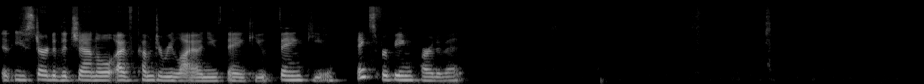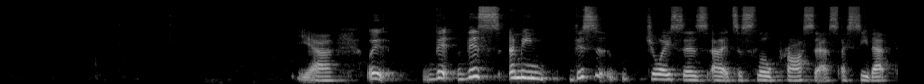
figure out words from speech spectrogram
you started the channel. I've come to rely on you. Thank you. Thank you. Thanks for being part of it. Yeah. Wait, this, I mean, this, Joy says uh, it's a slow process. I see that.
